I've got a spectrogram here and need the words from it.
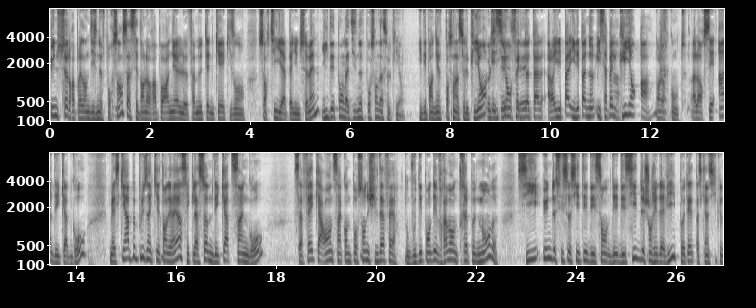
une seule représente 19%. Ça, c'est dans leur rapport annuel, le fameux 10K qu'ils ont sorti il y a à peine une semaine. Ils dépendent à 19% d'un seul client il dépend 9% d'un seul client. Et si on fait le total, alors il est pas, il est pas, il s'appelle ah. client A dans leur compte. Alors c'est un des quatre gros. Mais ce qui est un peu plus inquiétant derrière, c'est que la somme des quatre, cinq gros, ça fait 40, 50% du chiffre d'affaires. Donc vous dépendez vraiment de très peu de monde. Si une de ces sociétés décide de changer d'avis, peut-être parce qu'il y a un cycle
